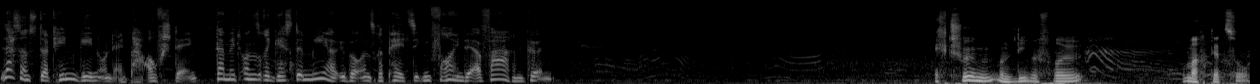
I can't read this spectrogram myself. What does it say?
Lass uns dorthin gehen und ein paar aufstellen, damit unsere Gäste mehr über unsere pelzigen Freunde erfahren können. Echt schön und liebevoll gemacht, der Zoo.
